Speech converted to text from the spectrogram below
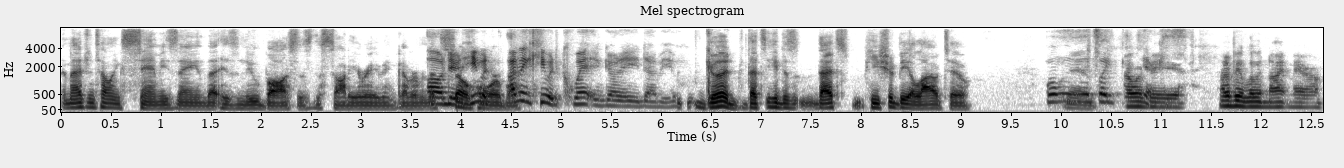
Imagine telling Sami Zayn that his new boss is the Saudi Arabian government. oh, That's dude, so he horrible. would. I think he would quit and go to AEW. Good. That's he does. That's he should be allowed to. Well, Yeah. it's like That would yeah, be 'cause- that'd be a little nightmare.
